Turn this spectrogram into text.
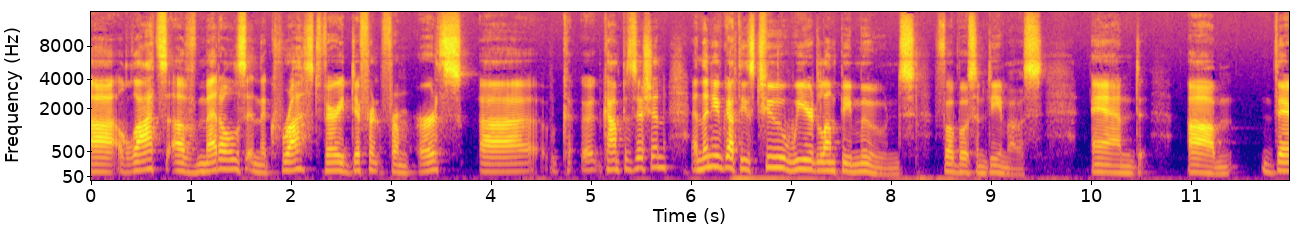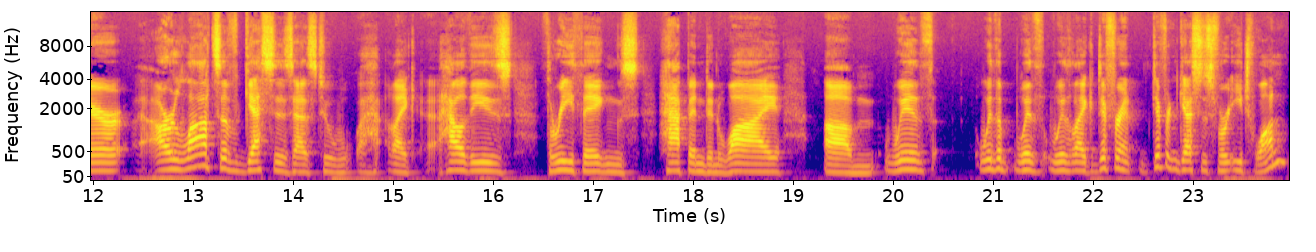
uh, lots of metals in the crust, very different from Earth's uh, c- uh, composition. And then you've got these two weird lumpy moons, Phobos and Deimos. And um, there are lots of guesses as to like how these three things happened and why. Um, with with a, with with like different different guesses for each one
